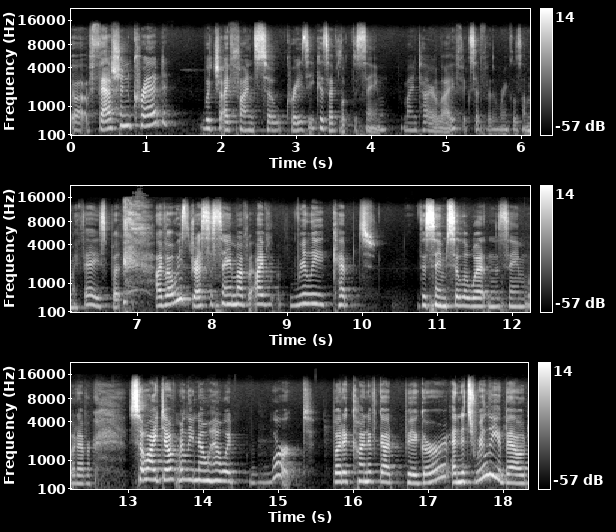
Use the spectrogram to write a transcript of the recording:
uh, fashion cred, which I find so crazy because I've looked the same my entire life, except for the wrinkles on my face. But I've always dressed the same. I've, I've really kept the same silhouette and the same whatever. So I don't really know how it worked, but it kind of got bigger. And it's really about,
